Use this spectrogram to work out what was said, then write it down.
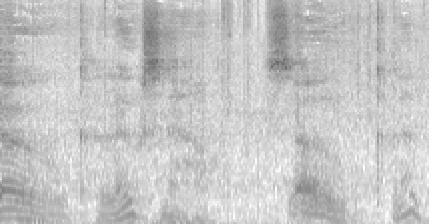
So close now. So close.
